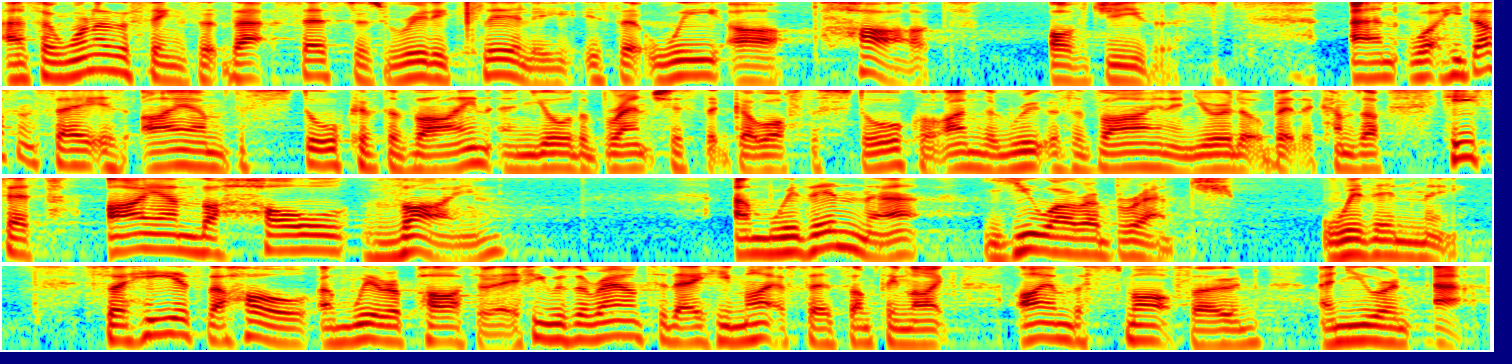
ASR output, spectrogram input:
And so, one of the things that that says to us really clearly is that we are part of Jesus. And what he doesn't say is, I am the stalk of the vine and you're the branches that go off the stalk, or I'm the root of the vine and you're a little bit that comes up. He says, I am the whole vine, and within that, you are a branch within me. So he is the whole, and we're a part of it. If he was around today, he might have said something like, I am the smartphone, and you are an app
